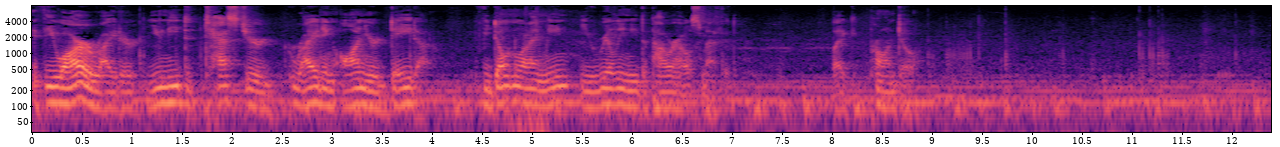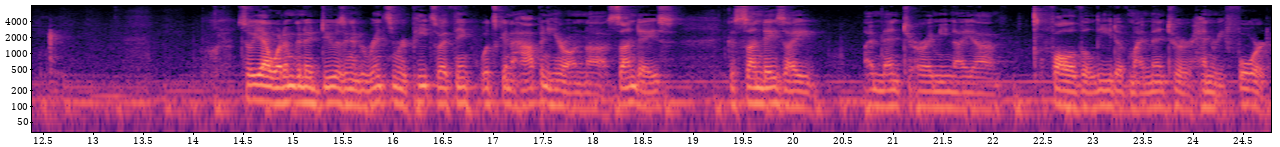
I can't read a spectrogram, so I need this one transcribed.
if you are a writer, you need to test your writing on your data. If you don't know what I mean, you really need the powerhouse method like pronto. So yeah, what I'm gonna do is I'm gonna rinse and repeat. So I think what's gonna happen here on uh, Sundays, because Sundays I I mentor, or I mean I uh, follow the lead of my mentor Henry Ford,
